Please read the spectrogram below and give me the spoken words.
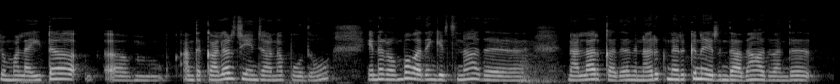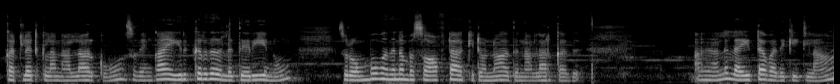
சும்மா லைட்டாக அந்த கலர் சேஞ்ச் ஆனால் போதும். ஏன்னா ரொம்ப வதங்கிடுச்சுன்னா அது நல்லா இருக்காது. அந்த நறுக்கு நறுக்குன்னு இருந்தால் தான் அது வந்து கட்லெட்டுக்கெலாம் நல்லாயிருக்கும் ஸோ வெங்காயம் இருக்கிறது அதில் தெரியணும். ஸோ ரொம்ப வந்து நம்ம சாஃப்டாக ஆக்கிட்டோம்னா அது நல்லா இருக்காது. அதனால் லைட்டாக வதக்கிக்கலாம்.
